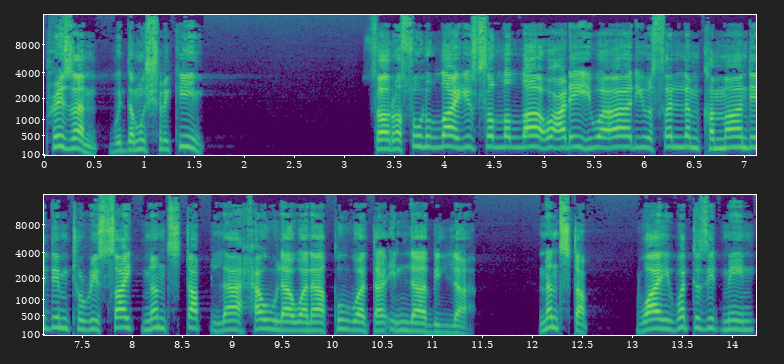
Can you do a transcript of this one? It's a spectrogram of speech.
prison with the mushrikeen. So Rasulullah sallallahu alayhi wa wasallam commanded him to recite non-stop La hawla wa la quwwata illa billah. Non-stop. Why? What does it mean?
